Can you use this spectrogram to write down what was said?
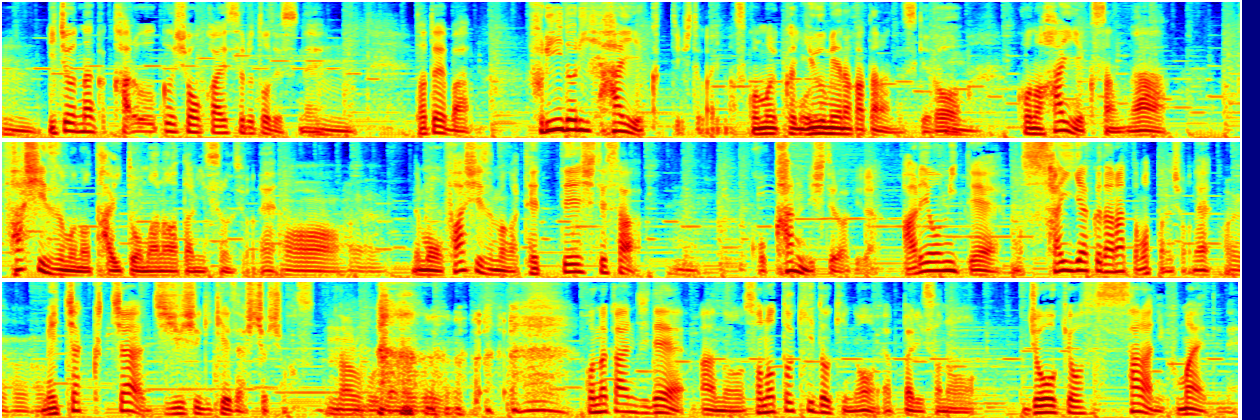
うん。一応なんか軽く紹介するとですね、うん。例えばフリードリヒ・ハイエクっていう人がいます。この有名な方なんですけど、うん。このハイエクさんがファシズムの台頭を目の当たりにするんですよね。はいはい。でもうファシズムが徹底してさうんこう管理してるわけじゃん。あれを見てもう最悪だなって思ったんでしょうね。はいはいはい。めちゃくちゃ自由主義経済を主張します。なるほどなるほど。こんな感じであのその時々のやっぱりその状況をさらに踏まえてね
